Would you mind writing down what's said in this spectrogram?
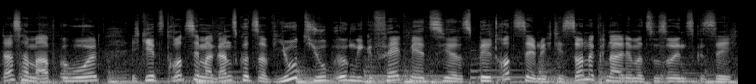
das haben wir abgeholt. Ich gehe jetzt trotzdem mal ganz kurz auf YouTube. Irgendwie gefällt mir jetzt hier das Bild trotzdem nicht. Die Sonne knallt immer zu so ins Gesicht.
